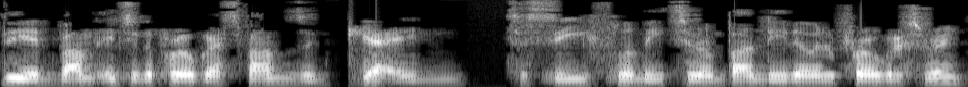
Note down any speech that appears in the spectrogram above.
the advantage of the Progress fans and getting to see Flamita and Bandito in a Progress ring.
